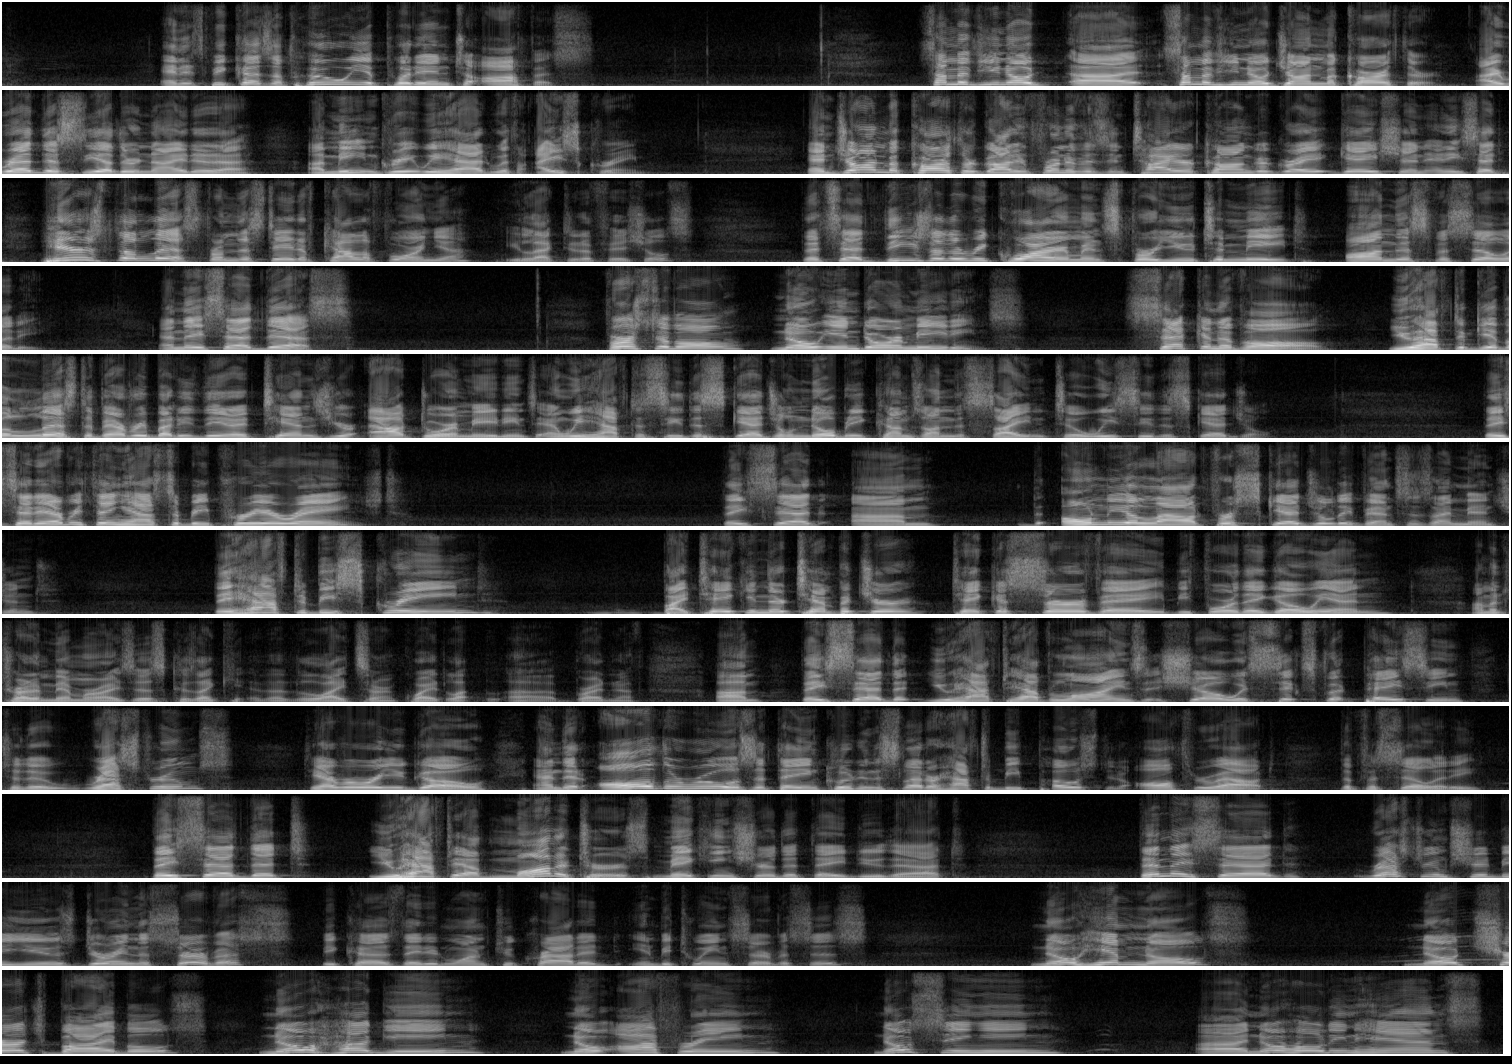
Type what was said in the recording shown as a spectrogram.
And it's because of who we have put into office. Some of you know, uh, some of you know John MacArthur. I read this the other night at a a meet and greet we had with ice cream. And John MacArthur got in front of his entire congregation and he said, Here's the list from the state of California, elected officials, that said, These are the requirements for you to meet on this facility. And they said this First of all, no indoor meetings. Second of all, you have to give a list of everybody that attends your outdoor meetings, and we have to see the schedule. Nobody comes on the site until we see the schedule. They said everything has to be prearranged. They said um, only allowed for scheduled events, as I mentioned. They have to be screened by taking their temperature, take a survey before they go in. I'm going to try to memorize this because the lights aren't quite uh, bright enough. Um, they said that you have to have lines that show with six foot pacing to the restrooms, to everywhere you go, and that all the rules that they include in this letter have to be posted all throughout the facility. They said that you have to have monitors making sure that they do that. Then they said restrooms should be used during the service because they didn't want them too crowded in between services. No hymnals, no church Bibles, no hugging, no offering, no singing, uh, no holding hands,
